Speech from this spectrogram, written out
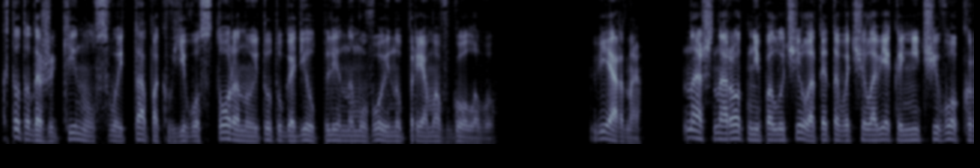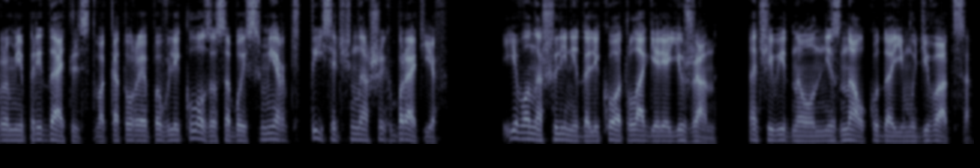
Кто-то даже кинул свой тапок в его сторону, и тут угодил пленному воину прямо в голову. Верно. Наш народ не получил от этого человека ничего, кроме предательства, которое повлекло за собой смерть тысяч наших братьев. Его нашли недалеко от лагеря южан. Очевидно, он не знал, куда ему деваться.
